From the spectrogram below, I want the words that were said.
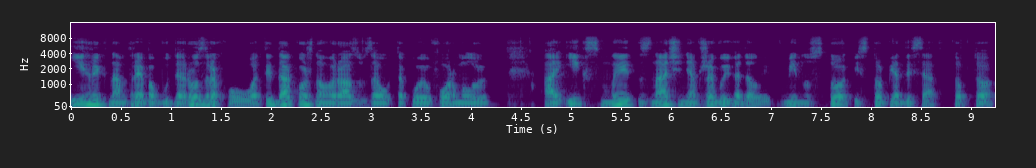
Y нам треба буде розраховувати да, кожного разу за такою формулою. А X ми значення вже вигадали: мінус 100 і 150. Тобто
